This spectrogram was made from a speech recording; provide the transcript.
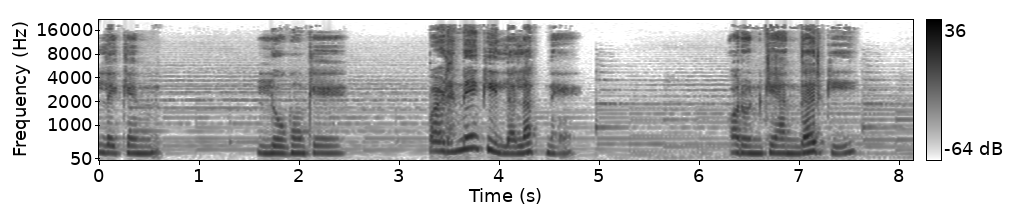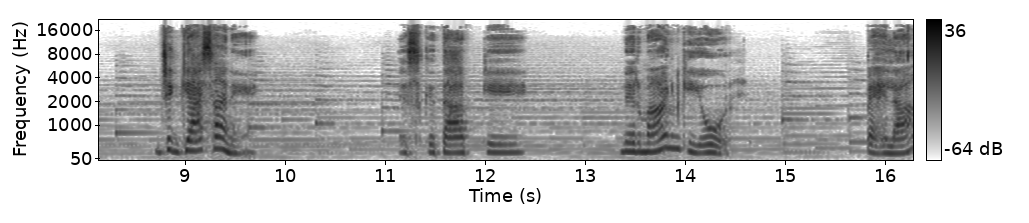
लेकिन लोगों के पढ़ने की ललक ने और उनके अंदर की जिज्ञासा ने इस किताब के निर्माण की ओर पहला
